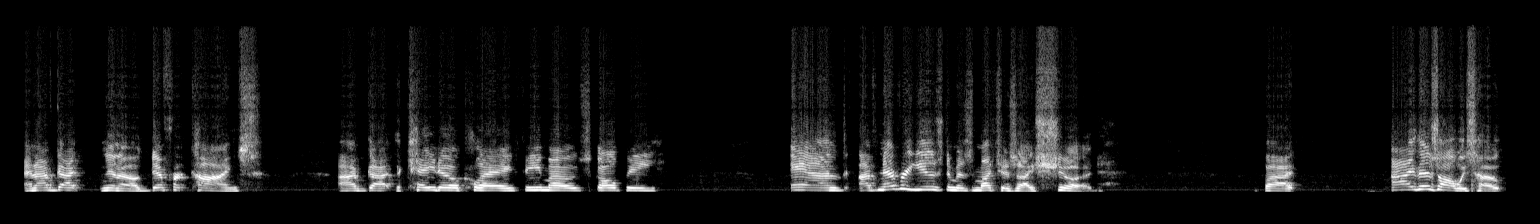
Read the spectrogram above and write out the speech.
and I've got, you know, different kinds. I've got the Kato clay, Fimo, Sculpey, and I've never used them as much as I should. But I, there's always hope.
